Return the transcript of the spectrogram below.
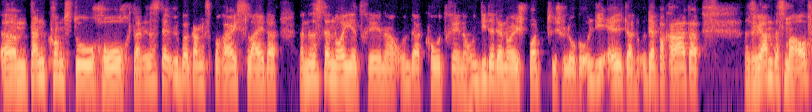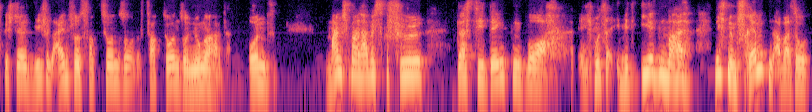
Ähm, dann kommst du hoch, dann ist es der Übergangsbereichsleiter, dann ist es der neue Trainer und der Co-Trainer und wieder der neue Sportpsychologe und die Eltern und der Berater. Also wir haben das mal aufgestellt, wie viel Einflussfaktoren so, Faktoren so ein Junge hat. Und manchmal habe ich das Gefühl, dass die denken, boah, ich muss mit irgendwann, nicht einem Fremden, aber so,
